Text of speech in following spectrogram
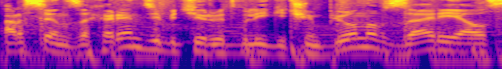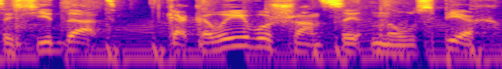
Арсен Захарян дебютирует в Лиге чемпионов за Реал Соседат. Каковы его шансы на успех?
